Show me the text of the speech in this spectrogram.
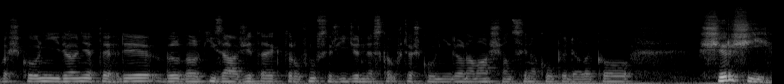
ve školní jídelně tehdy byl velký zážitek, troufnu si říct, že dneska už ta školní jídelna má šanci nakoupit daleko širší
